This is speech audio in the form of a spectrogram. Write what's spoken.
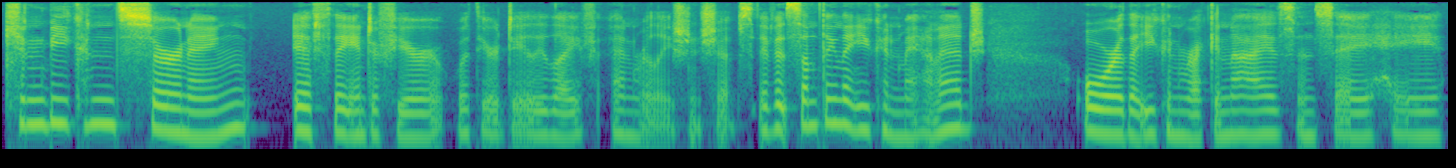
can be concerning if they interfere with your daily life and relationships. If it's something that you can manage or that you can recognize and say, hey,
